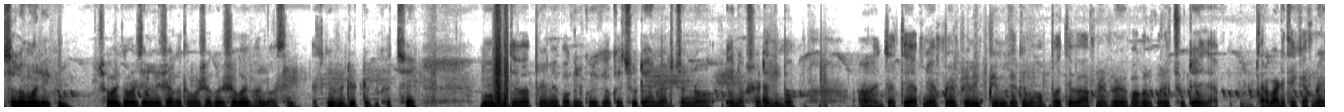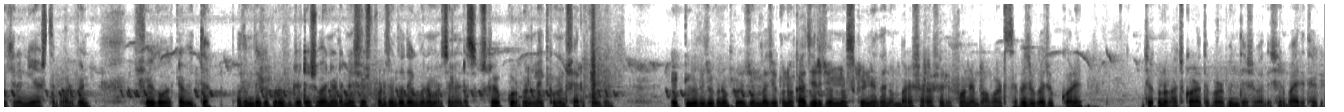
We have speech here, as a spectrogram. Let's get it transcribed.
আসসালামু আলাইকুম। সবাইকে আমার চ্যানেলে স্বাগত আশা করি সবাই ভালো আছেন। আজকে ভিডিওর টপিক হচ্ছে মহব্বতে বা প্রেমে পাগল করে কাউকে ছুটে আনার জন্য এই নকশাটা দিব। যাতে আপনি আপনার প্রেমিক প্রেমিকাকে মহব্বতে বা আপনার প্রেমে পাগল করে ছুটে তার বাড়ি থেকে আপনার এখানে নিয়ে আসতে পারবেন। সেরকম একটা বিদ্যা। প্রথম থেকে পুরো ভিডিওটা সবাই নাটানে শেষ পর্যন্ত দেখবেন। আমার চ্যানেলটা সাবস্ক্রাইব করবেন লাইক কমেন্ট শেয়ার করবেন। ব্যক্তিগত যে কোনো প্রয়োজন বা যে কোনো কাজের জন্য স্ক্রিনে দেওয়া নাম্বারে সরাসরি ফোনে বা হোয়াটসঅ্যাপে যোগাযোগ করে। যে কোনো কাজ করাতে পারবেন দেশে বা দেশের বাইরে থেকে।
